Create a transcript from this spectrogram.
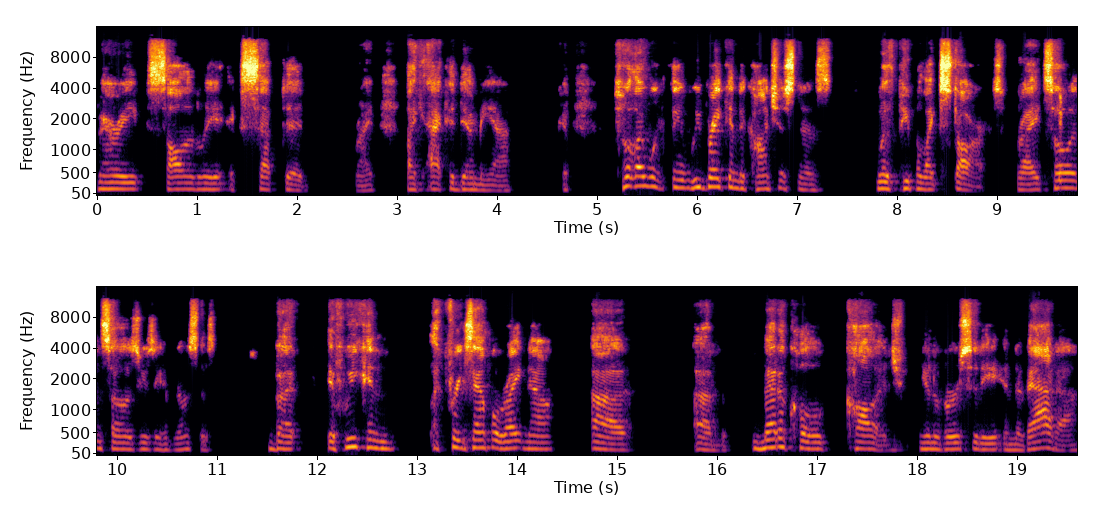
very solidly accepted, right? Like academia. Okay. So like we think we break into consciousness with people like stars, right? So and so is using hypnosis. But if we can, like for example, right now, uh, um, medical college university in Nevada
